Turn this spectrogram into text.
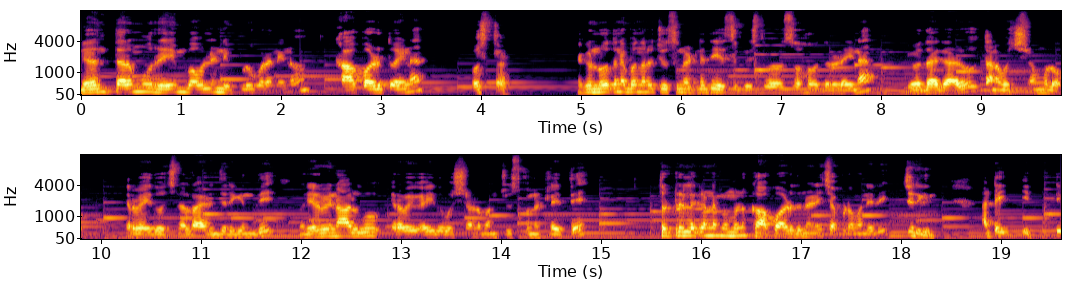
నిరంతరము రెయిన్బౌలను ఎప్పుడు కూడా నేను కాపాడుతూ అయినా వస్తాడు. ఇక్కడ నూతన నిబంధనలు చూసుకున్నట్లయితే యేసుక్రీస్తు సహోదరుడైన యోధా గారు తన వచనములో ఇరవై ఐదు వచనాలు రాయడం జరిగింది. మరి ఇరవై నాలుగు ఇరవై ఐదు వచనాలు మనం చూసుకున్నట్లయితే తొట్టిల్ల కన్నా మిమ్మల్ని కాపాడుదునని చెప్పడం అనేది జరిగింది. అంటే ఎట్టి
